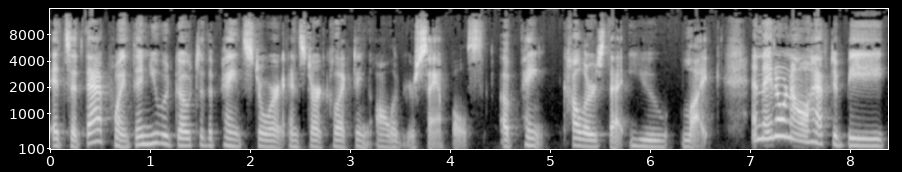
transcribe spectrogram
it's at that point, then you would go to the paint store and start collecting all of your samples of paint colors that you like. And they don't all have to be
